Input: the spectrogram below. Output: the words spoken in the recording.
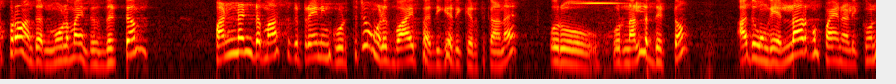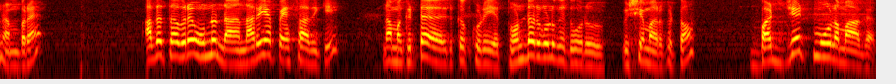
அப்புறம் அதன் மூலமாக இந்த திட்டம் பன்னெண்டு மாதத்துக்கு ட்ரைனிங் கொடுத்துட்டு உங்களுக்கு வாய்ப்பு அதிகரிக்கிறதுக்கான ஒரு ஒரு நல்ல திட்டம். அது உங்கள் எல்லாருக்கும் பயனளிக்கும்னு நம்புகிறேன் அதை தவிர இன்னும் நான் நிறைய பேசாதக்கு நம்மக்கிட்ட இருக்கக்கூடிய தொண்டர்களுக்கும் இது ஒரு விஷயமா இருக்கட்டும். பட்ஜெட் மூலமாக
